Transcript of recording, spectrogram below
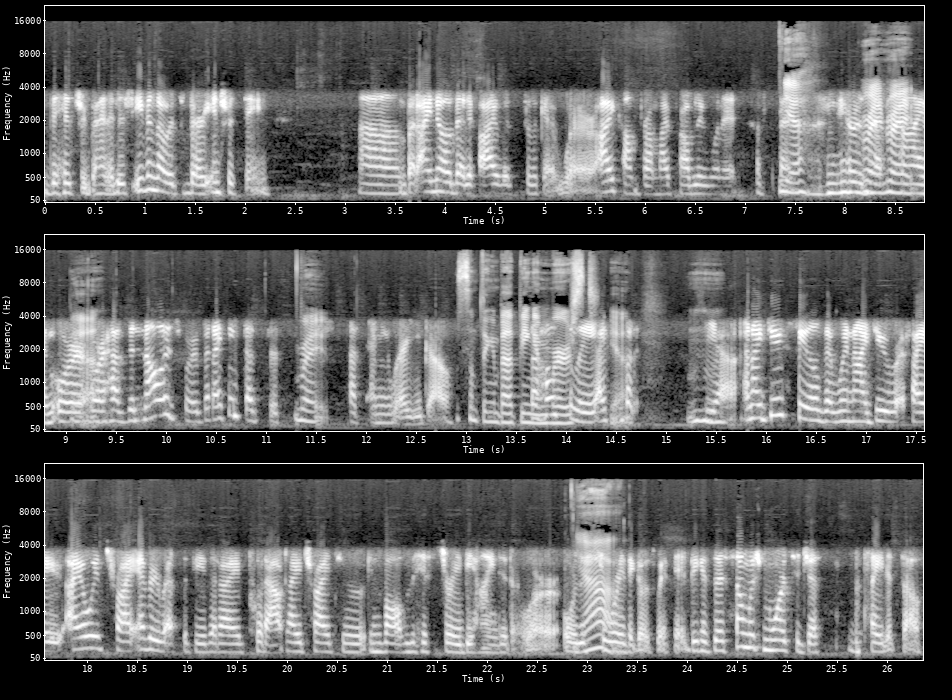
the history behind the dish, even though it's very interesting. Um, but I know that if I was to look at where I come from, I probably wouldn't have spent yeah. near as right, much right. time or, yeah. or have the knowledge for it. But I think that's just right. That's anywhere you go. Something about being immersed. Hopefully, I, yeah. But, mm-hmm. yeah, and I do feel that when I do, if I, I always try every recipe that I put out, I try to involve the history behind it or or the yeah. story that goes with it because there's so much more to just the plate itself.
